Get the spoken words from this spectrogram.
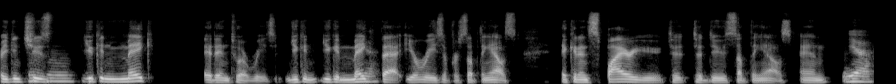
or you can choose mm-hmm. you can make it into a reason you can you can make yeah. that your reason for something else it can inspire you to to do something else and yeah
